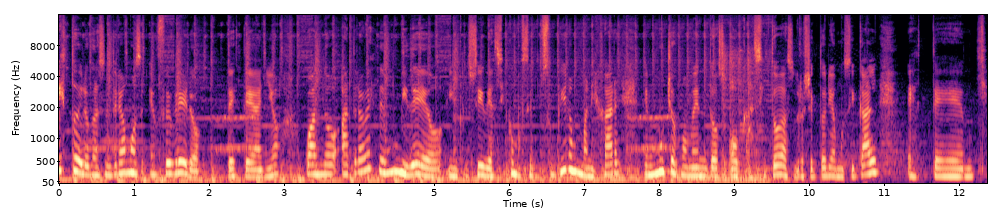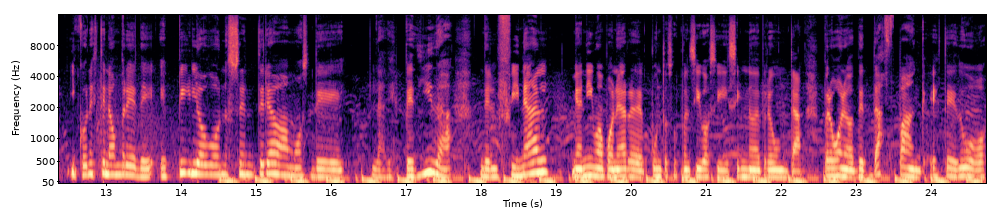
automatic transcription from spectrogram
esto de lo que nos enteramos en febrero de este año, cuando a través de un video, inclusive, así como se supieron manejar en muchos momentos o casi toda su trayectoria musical, este, y con este nombre de epílogo nos enterábamos de la despedida del final, me animo a poner eh, puntos suspensivos y signo de pregunta. Pero bueno, de Daft Punk, este dúo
